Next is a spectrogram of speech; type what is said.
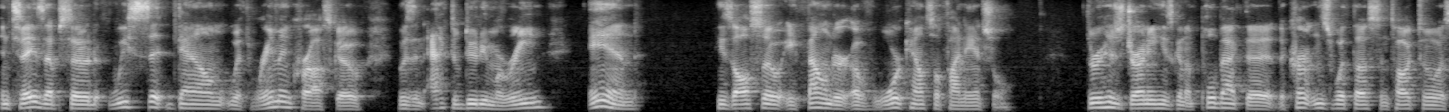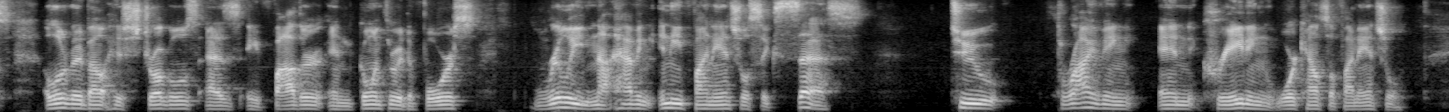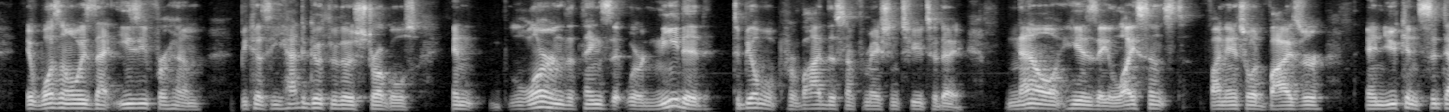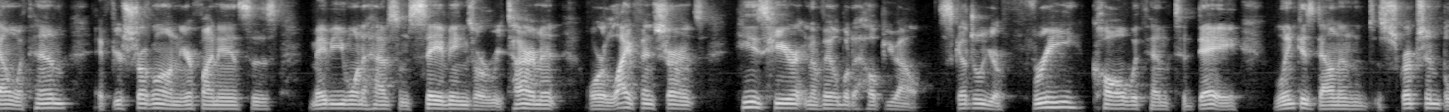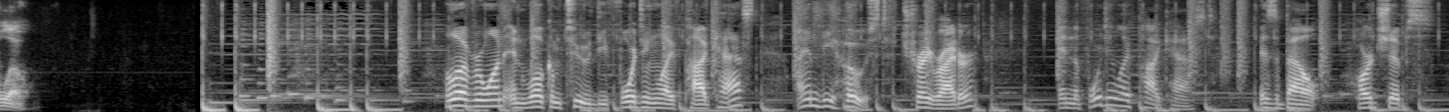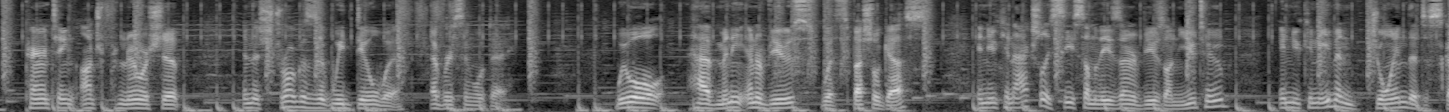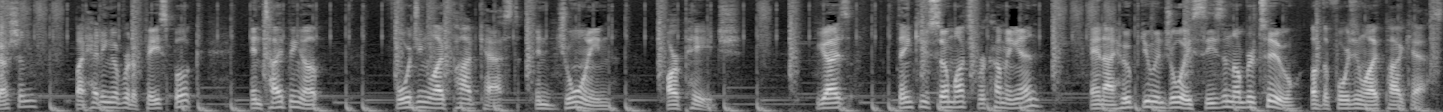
In today's episode, we sit down with Raymond Crosco, who is an active duty Marine and he's also a founder of War Council Financial. Through his journey, he's going to pull back the, the curtains with us and talk to us a little bit about his struggles as a father and going through a divorce, really not having any financial success to thriving and creating War Council Financial it wasn't always that easy for him because he had to go through those struggles and learn the things that were needed to be able to provide this information to you today. Now he is a licensed financial advisor, and you can sit down with him if you're struggling on your finances. Maybe you want to have some savings or retirement or life insurance. He's here and available to help you out. Schedule your free call with him today. Link is down in the description below. Hello, everyone, and welcome to the Forging Life podcast. I am the host, Trey Ryder, and the Forging Life podcast is about hardships, parenting, entrepreneurship, and the struggles that we deal with every single day. We will have many interviews with special guests, and you can actually see some of these interviews on YouTube, and you can even join the discussion by heading over to Facebook and typing up Forging Life Podcast and join our page. You guys, thank you so much for coming in, and I hope you enjoy season number two of the Forging Life Podcast.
